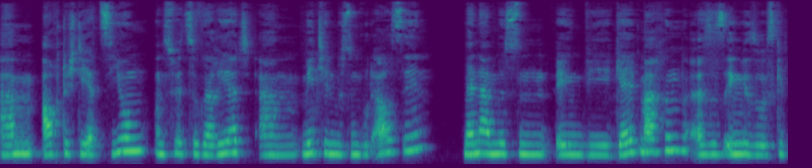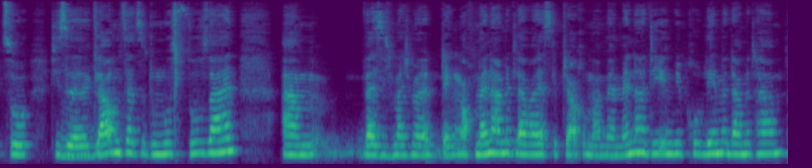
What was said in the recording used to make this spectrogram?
Ähm, auch durch die Erziehung, uns wird suggeriert, ähm, Mädchen müssen gut aussehen, Männer müssen irgendwie Geld machen. Also es ist irgendwie so, es gibt so diese mhm. Glaubenssätze, du musst so sein. Ähm, weiß nicht, manchmal denken auch Männer mittlerweile, es gibt ja auch immer mehr Männer, die irgendwie Probleme damit haben.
